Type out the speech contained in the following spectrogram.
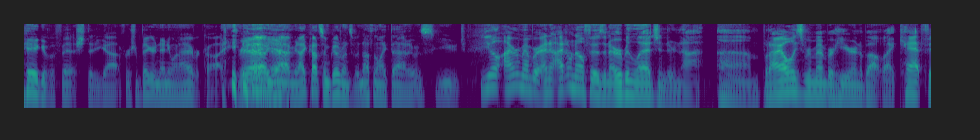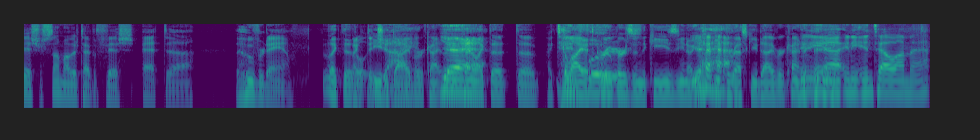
pig of a fish that he got for sure, bigger than anyone I ever caught. Really? know? Yeah. Yeah. I mean, I caught some good ones, but nothing like that. It was huge. You know, I remember, and I don't know if it was an urban legend or not, um, but I always remember hearing about like catfish or some other type of fish at uh, the Hoover Dam. like the, Like the eat giant- a diver kind, Yeah. kind of like the the Like Goliath footers. groupers in the Keys. You know, Yeah. eat the rescue diver kind of Any thing. uh, any intel on that?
